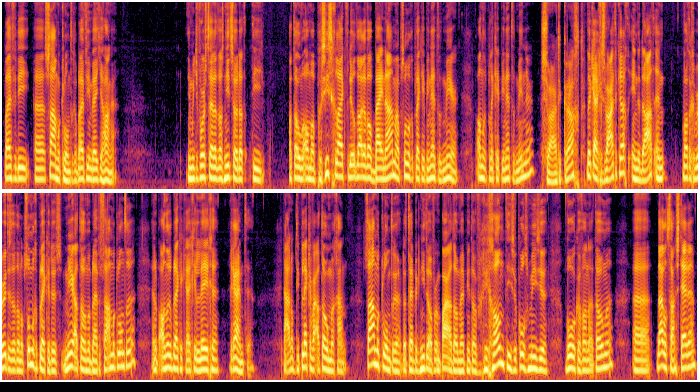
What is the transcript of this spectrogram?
blijven die eh, samenklonteren, blijven die een beetje hangen. Je moet je voorstellen, het was niet zo dat die atomen allemaal precies gelijk verdeeld waren, wel bijna, maar op sommige plekken heb je net wat meer. Andere plekken heb je net wat minder. Zwaartekracht. Dan krijg je zwaartekracht, inderdaad. En wat er gebeurt is dat dan op sommige plekken dus meer atomen blijven samenklonteren. En op andere plekken krijg je lege ruimte. Nou, en op die plekken waar atomen gaan samenklonteren, dat heb ik niet over een paar atomen, heb je het over gigantische kosmische wolken van atomen. Eh, daar ontstaan sterren,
